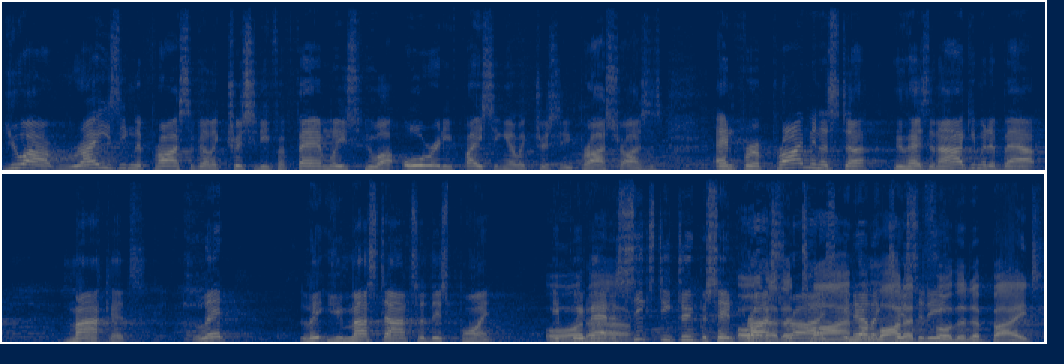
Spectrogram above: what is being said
You are raising the price of electricity for families who are already facing electricity price rises. And for a Prime Minister who has an argument about markets, let, let, you must answer this point. If we've had a 62 per cent Order. price The rise time in electricity, for the debate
